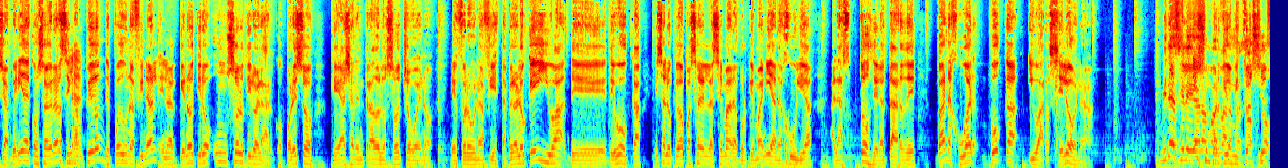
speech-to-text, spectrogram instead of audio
O sea, venía de consagrarse campeón después de una final en la que no tiró un solo tiro al arco. Por eso que hayan entrado los ocho, bueno, eh, fueron una fiesta. Pero lo que iba de, Boca es a lo que va a pasar en la semana, porque mañana, Julia, a las 2 de la tarde, van a jugar Boca y Barcelona. Mirá si le Es un partido amistoso.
